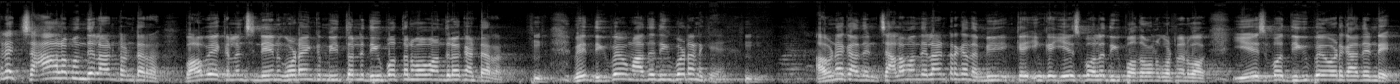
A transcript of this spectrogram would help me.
అంటే చాలామంది ఇలా అంటుంటారు బాబు ఇక్కడ నుంచి నేను కూడా ఇంక మీతోనే దిగిపోతాను బాబు అందులోకి అంటారు. మేము దిగిపోయాం మాతో దిగిపోవడానికి. అవునా కాదండి? చాలామంది ఇలా అంటారు కదా మీ ఇంకా ఇంకా ఏసుబోలో దిగిపోదాం అనుకుంటున్నాడు బాబు. ఏసుబో దిగిపోయేవాడు కాదండి.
